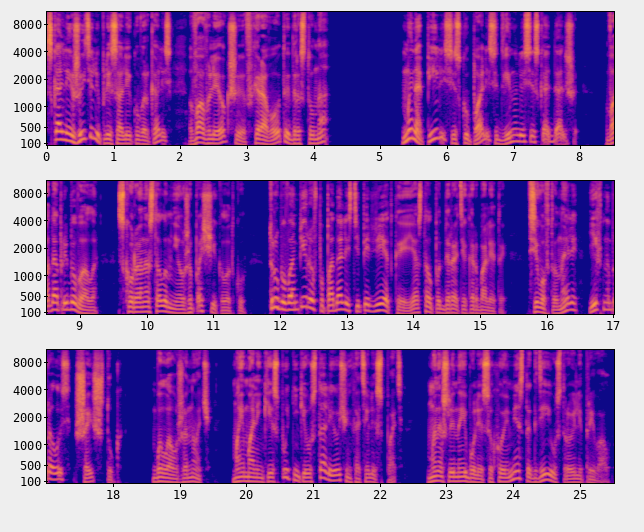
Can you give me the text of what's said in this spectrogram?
Скальные жители плясали и кувыркались, вовлекшие в хоровод и драстуна. Мы напились, искупались и двинулись искать дальше. Вода прибывала. Скоро она стала мне уже по щиколотку. Трупы вампиров попадались теперь редко, и я стал подбирать их арбалеты. Всего в туннеле их набралось шесть штук. Была уже ночь. Мои маленькие спутники устали и очень хотели спать. Мы нашли наиболее сухое место, где и устроили привал.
